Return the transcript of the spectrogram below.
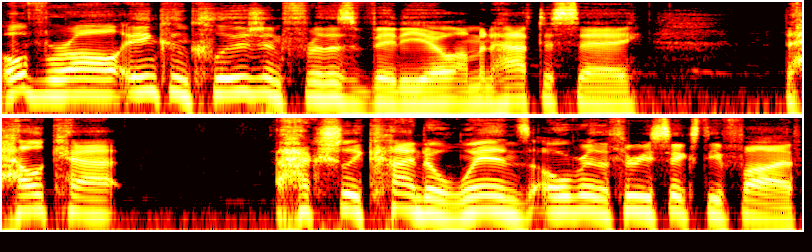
Overall, in conclusion for this video, I'm gonna have to say the Hellcat actually kind of wins over the 365.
